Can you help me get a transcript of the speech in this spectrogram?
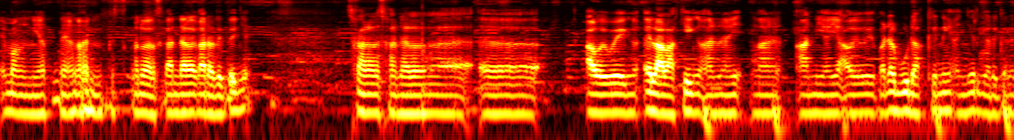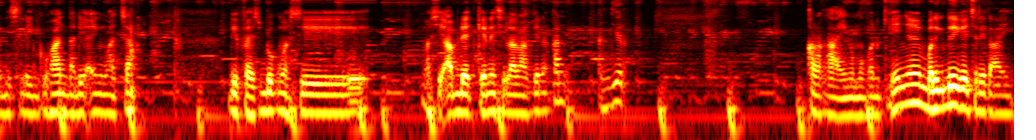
Emang niatnya kan skandal skandal karena itunya. Skandal skandal uh, aww eh lalaki aniaya aww padahal budak ini anjir gara-gara diselingkuhan tadi aing maca di Facebook masih masih update kene si lalaki kan anjir kalau aing ngomongkan kayaknya balik deh ke cerita aing.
